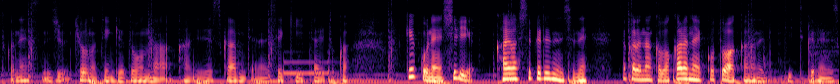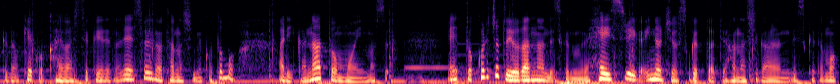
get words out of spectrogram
とかね、今日の天気はどんな感じですか？みたいなですね、聞いたりとか、結構ね、シリ会話してくれるんですよね。だからなんか分からないことは分からないって言ってくれるんですけど、結構会話してくれるので、そういうのを楽しむこともありかなと思います。えっと、これちょっと余談なんですけどもね、ヘイ3が命を救ったっていう話があるんですけども、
